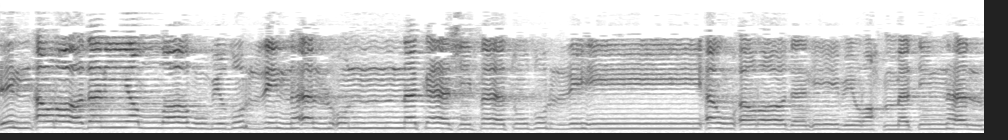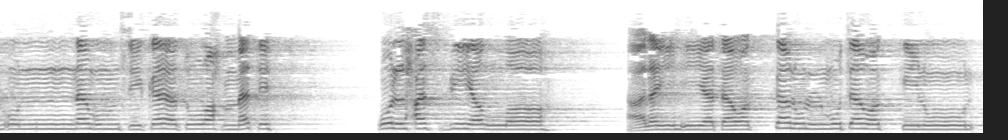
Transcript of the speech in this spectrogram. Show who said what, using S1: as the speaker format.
S1: إن أرادني الله بضر هل أن كاشفات ضره؟ أو أرادني برحمة هل أن ممسكات رحمته؟ قل حسبي الله عليه يتوكل المتوكلون.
